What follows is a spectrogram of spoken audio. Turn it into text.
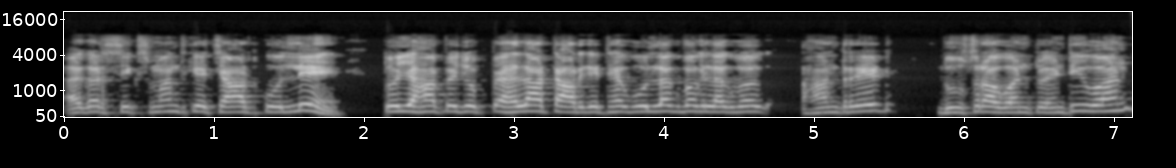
अगर सिक्स मंथ के चार्ट को लें तो यहाँ पे जो पहला टारगेट है वो लगभग लगभग हंड्रेड दूसरा वन ट्वेंटी वन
